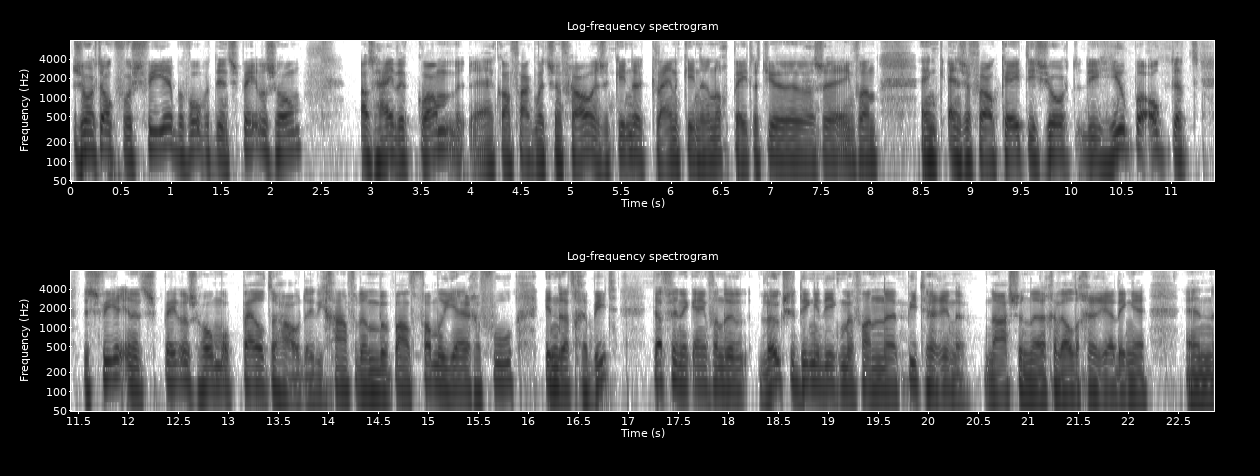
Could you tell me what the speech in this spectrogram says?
zorgde ook voor sfeer, bijvoorbeeld in het spelershome. Als hij er kwam, hij kwam vaak met zijn vrouw en zijn kinderen, kleine kinderen nog. Petertje was er een van. En, en zijn vrouw Kate, die, zorgde, die hielpen ook dat de sfeer in het spelershome op peil te houden. Die gaven een bepaald familiair gevoel in dat gebied. Dat vind ik een van de leukste dingen die ik me van Piet herinner. Naast zijn geweldige reddingen en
